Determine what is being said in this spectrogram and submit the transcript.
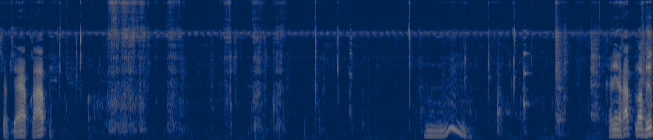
แซ่บๆครับ แค่นี้นะครับ รอบดึก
